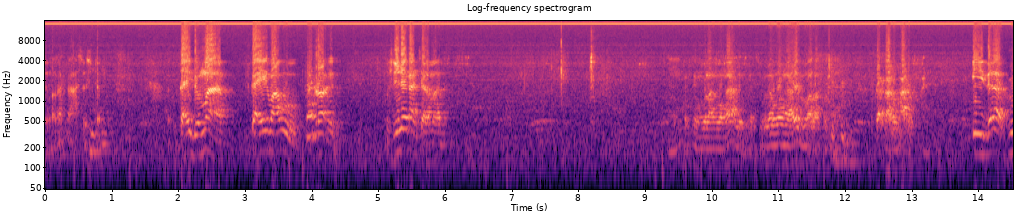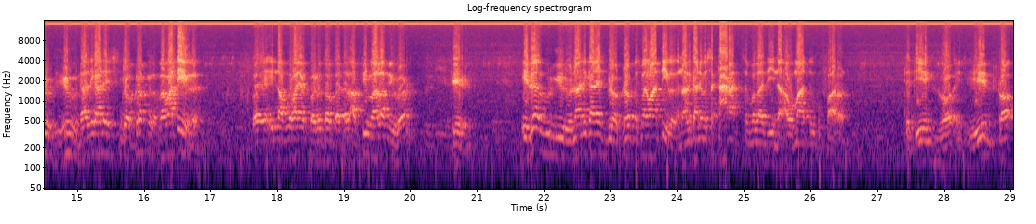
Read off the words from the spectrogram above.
soalnya kasus dan kayak cuma kayak mau barok itu mestinya kan zaman Kasih ulang wong alim, kasih ulang wong alim malah gak karu-karu. Ida guru, nanti kan goblok lho, mati lho. Kayak inna yang baru tau batal abdi malam juga. Gir. Ida guru, nanti kan goblok wis mati lho, nanti kan wis sekarat sebelah dina au matu kufaron. Jadi hin ro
